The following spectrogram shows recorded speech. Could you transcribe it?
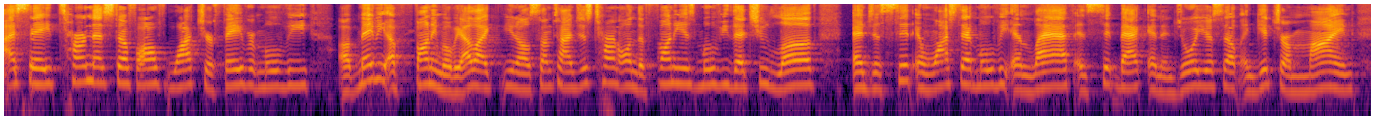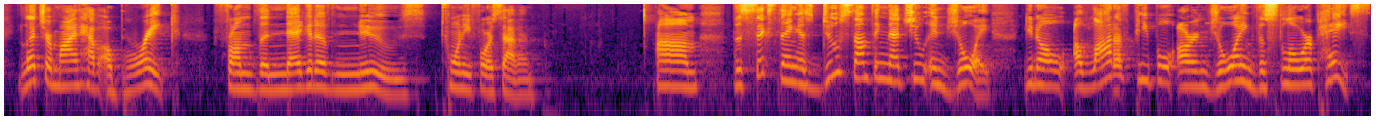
I say turn that stuff off, watch your favorite movie, uh, maybe a funny movie. I like, you know, sometimes just turn on the funniest movie that you love and just sit and watch that movie and laugh and sit back and enjoy yourself and get your mind, let your mind have a break from the negative news 24 7. Um, the sixth thing is do something that you enjoy. You know, a lot of people are enjoying the slower pace.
